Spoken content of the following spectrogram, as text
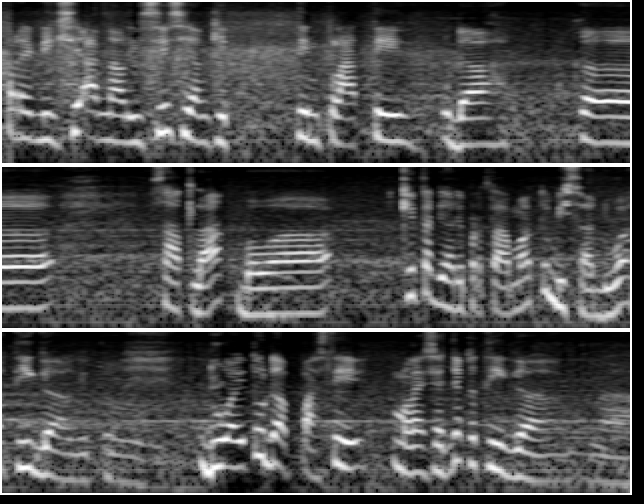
prediksi analisis yang kita, tim pelatih udah ke satlak bahwa kita di hari pertama tuh bisa dua tiga gitu. Dua itu udah pasti melesetnya ketiga nah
